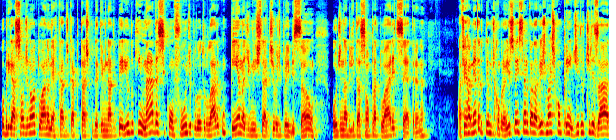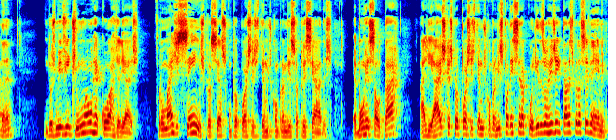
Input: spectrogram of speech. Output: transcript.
obrigação de não atuar no mercado de capitais por determinado período, que em nada se confunde, por outro lado, com pena administrativa de proibição ou de inabilitação para atuar, etc. Né? A ferramenta do termo de compromisso vem sendo cada vez mais compreendida e utilizada, né? Em 2021 há um recorde, aliás. Foram mais de 100 os processos com propostas de termo de compromisso apreciadas. É bom ressaltar, aliás, que as propostas de termo de compromisso podem ser acolhidas ou rejeitadas pela CVM.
